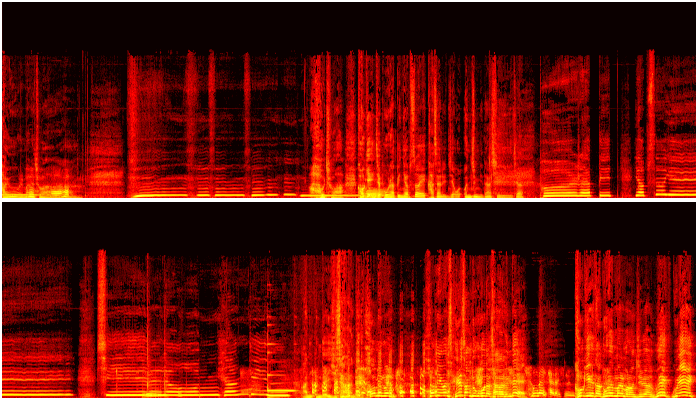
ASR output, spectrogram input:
아유 얼마나 좋아. 아우 좋아. 거기에 이제 보랏빛 엽서의 가사를 이제 얹습니다. 시작. 보랏빛 엽서에 실려온 향기는 아니 근데 이상한데 허밍은 허밍은 세상 누구보다 잘하는데 정말 잘하시는데. 거기에다 노랫말만 얹으면 왜 왜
